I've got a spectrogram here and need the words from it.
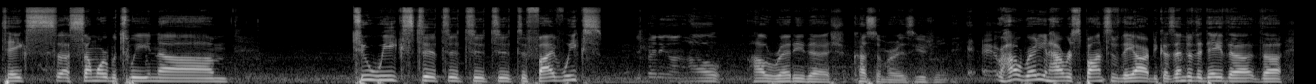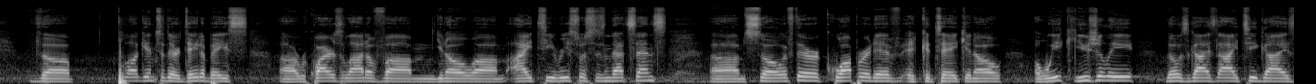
takes uh, somewhere between. Um, two weeks to, to, to, to, to five weeks. Depending on how how ready the customer is usually. How ready and how responsive they are, because end of the day, the the the plug into their database uh, requires a lot of um, you know um, IT resources in that sense. Right. Um, so if they're cooperative, it could take you know a week. Usually, those guys, the IT guys,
